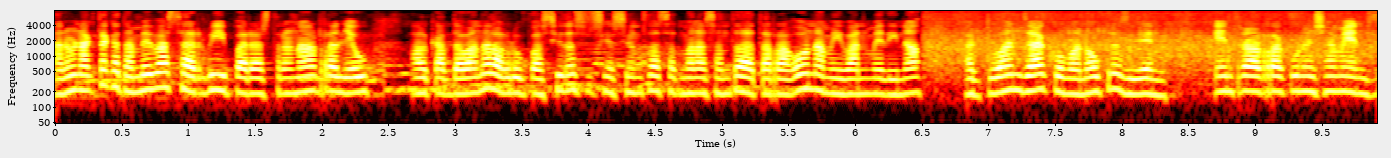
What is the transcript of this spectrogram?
en un acte que també va servir per estrenar el relleu al capdavant de l'agrupació d'associacions de Setmana Santa de Tarragona, amb Ivan Medina actuant ja com a nou president. Entre els reconeixements,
